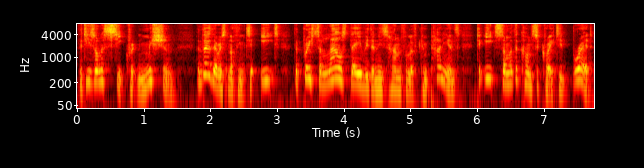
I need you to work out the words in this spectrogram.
that he's on a secret mission, and though there is nothing to eat, the priest allows David and his handful of companions to eat some of the consecrated bread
